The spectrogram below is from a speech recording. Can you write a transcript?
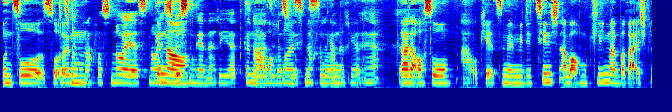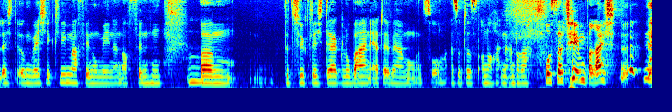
Und so, so dass man noch was Neues, neues genau. Wissen generiert. Genau, quasi, auch neues Wissen generiert. Ja. Gerade auch so, ah, okay, jetzt sind wir im medizinischen, aber auch im Klimabereich vielleicht irgendwelche Klimaphänomene noch finden. Mhm. Ähm, bezüglich der globalen Erderwärmung und so. Also das ist auch noch ein anderer großer Themenbereich, ja,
